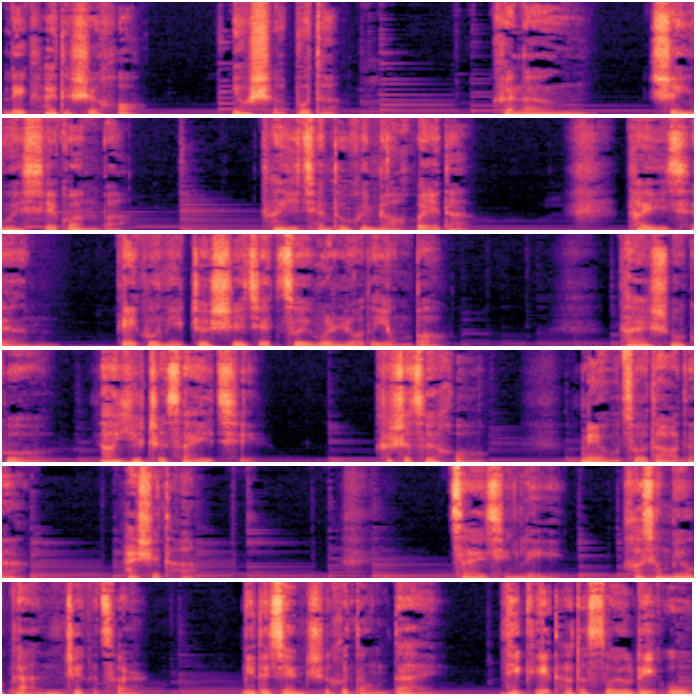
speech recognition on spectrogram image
离开的时候又舍不得。可能是因为习惯吧。他以前都会秒回的，他以前给过你这世界最温柔的拥抱，他还说过要一直在一起。可是最后，没有做到的，还是他。在爱情里，好像没有感恩这个词儿。你的坚持和等待，你给他的所有礼物，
